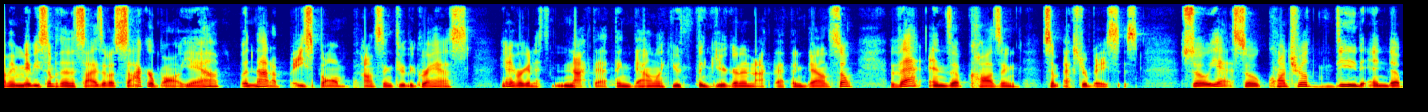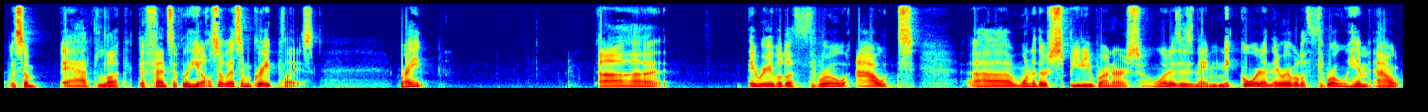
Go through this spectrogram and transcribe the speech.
I mean, maybe something the size of a soccer ball, yeah, but not a baseball bouncing through the grass. You're never going to knock that thing down like you think you're going to knock that thing down. So that ends up causing some extra bases. So, yeah, so Quantrill did end up with some bad luck defensively. He also had some great plays, right? Uh, they were able to throw out uh, one of their speedy runners. What is his name? Nick Gordon. They were able to throw him out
